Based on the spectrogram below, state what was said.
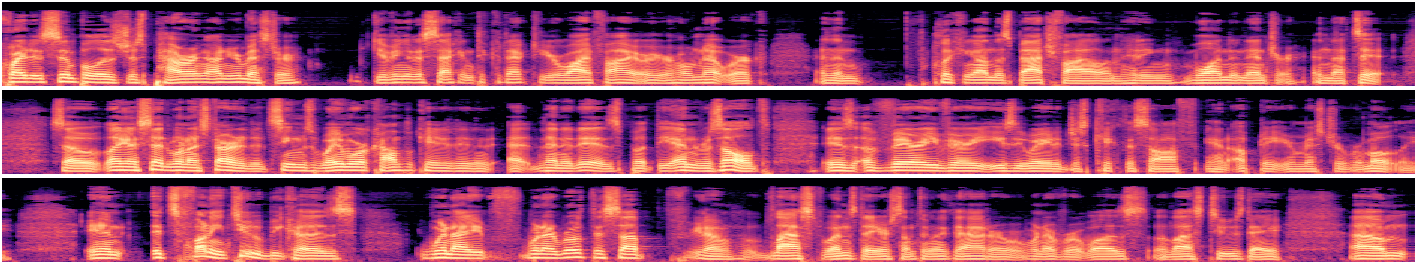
quite as simple as just powering on your MiSTer, giving it a second to connect to your Wi-Fi or your home network, and then clicking on this batch file and hitting one and enter, and that's it. So, like I said when I started, it seems way more complicated than it is, but the end result is a very, very easy way to just kick this off and update your MiSTer remotely. And it's funny too because when I when I wrote this up, you know, last Wednesday or something like that, or whenever it was, last Tuesday, um,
